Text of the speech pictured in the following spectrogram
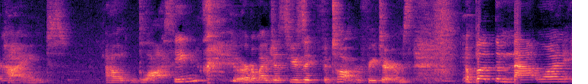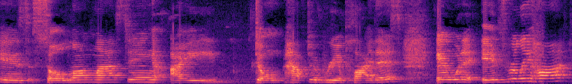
kind out glossy or am I just using photography terms but the matte one is so long lasting I don't have to reapply this and when it is really hot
